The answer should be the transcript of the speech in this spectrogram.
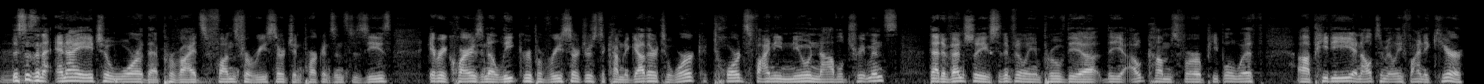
This is an NIH award that provides funds for research in Parkinson's disease. It requires an elite group of researchers to come together to work towards finding new and novel treatments that eventually significantly improve the uh, the outcomes for people with uh, PD and ultimately find a cure.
